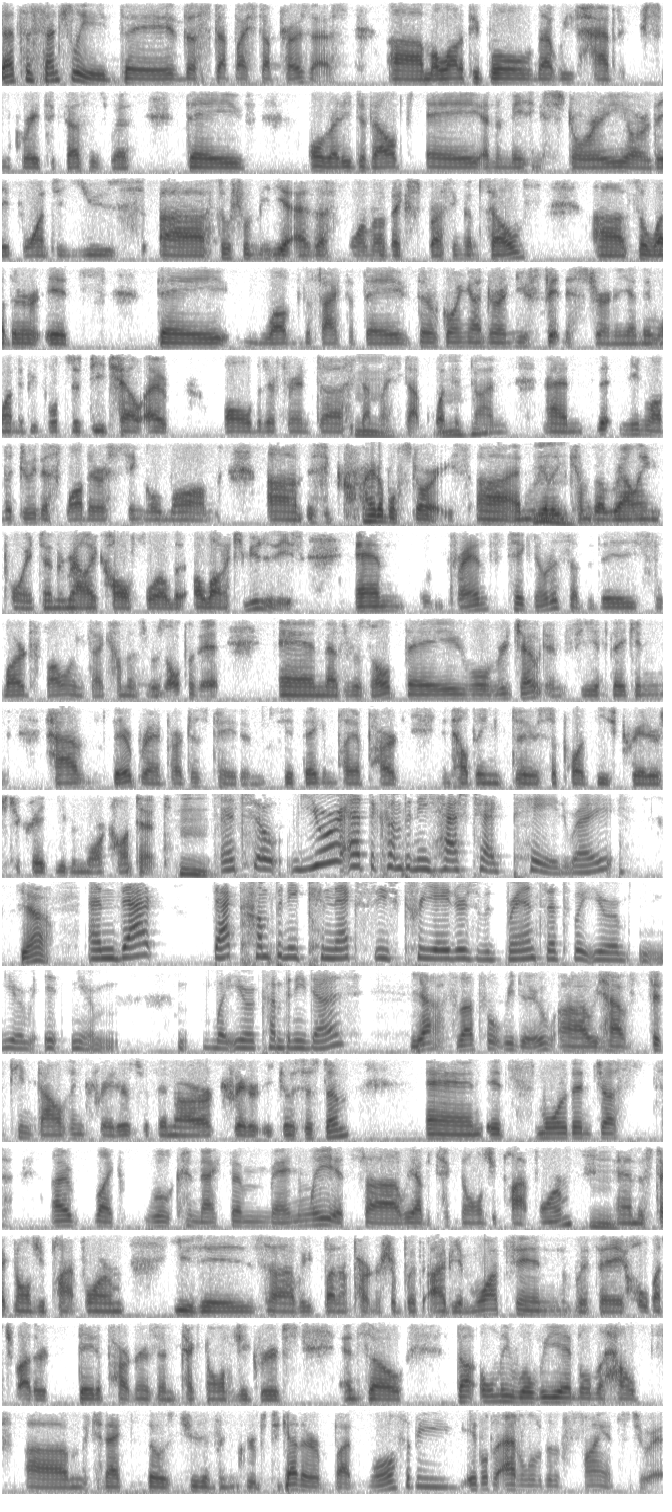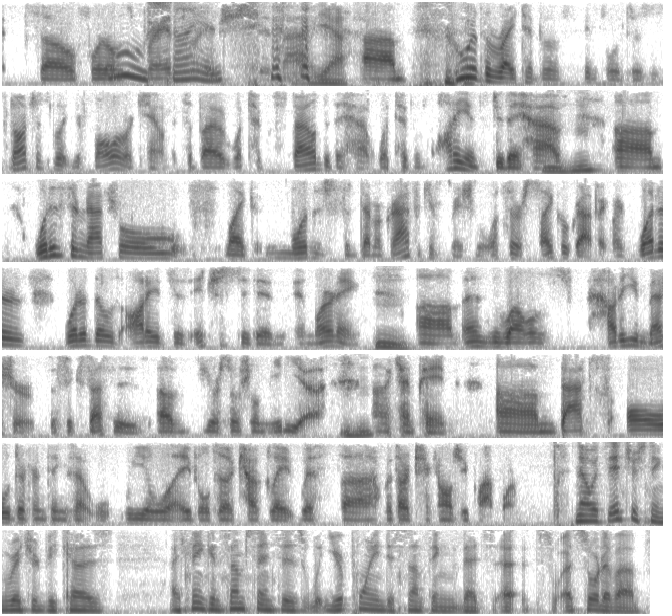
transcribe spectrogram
that's essentially the the step by step process. Um, a lot of people that we've had some great successes with, they've already developed a an amazing story, or they've want to use uh, social media as a form of expressing themselves. Uh, so whether it's they love the fact that they they're going under a new fitness journey and they want to be able to detail out all the different uh, step by step what they've done. And th- meanwhile, they're doing this while they're a single mom. Um, it's incredible stories uh, and really becomes a rallying point and a rally call for a lot of communities. And brands take notice of these large followings that come as a result of it. And as a result, they will reach out and see if they can have their brand participate and see if they can play a part in helping to support these creators to create even more content. And so you're at the company hashtag paid, right? Yeah. And that that company connects these creators with brands. That's what your your your what your company does. Yeah, so that's what we do. Uh, we have 15,000 creators within our creator ecosystem, and it's more than just I like we'll connect them manually. It's uh, we have a technology platform, and this technology platform uses uh, we've done a partnership with IBM Watson, with a whole bunch of other data partners and technology groups, and so not only will we be able to help um, connect those two different groups together, but we'll also be able to add a little bit of science to it. So for those Ooh, brands who are interested in that, Yeah. um, who are the right type of influencers? It's not just about your follower count. It's about what type of style do they have, what type of audience do they have, um, what is their natural, like more than just the demographic information, but what's their psychographic? Like what are what are those audiences interested in in learning, um, as well as how do you measure the successes of your social media uh, campaign? Um, that's all different things that we will able to calculate with uh, with our technology platform. Now, it's interesting, Richard, because I think in some senses you're pointing to something that's a, a sort of a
